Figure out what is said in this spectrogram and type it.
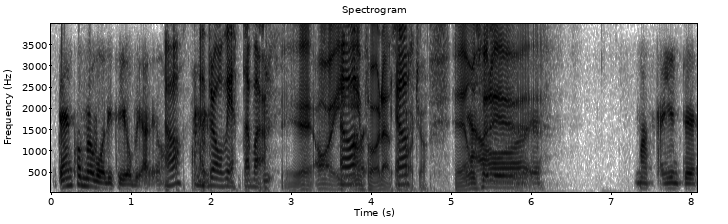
Den kommer att vara lite jobbigare. Ja. Ja, det är bra att veta bara. Eh, Ja, i- Ja. inför det såklart ja. Eh, Och så är det Ja, Man ska ju inte...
